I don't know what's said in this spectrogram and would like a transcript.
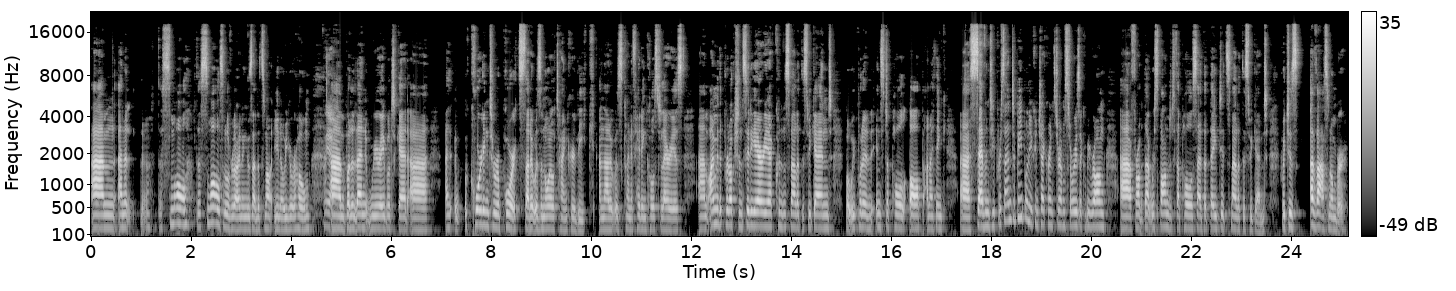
Um, and it, the small, the small silver lining is that it's not, you know, your home. Yeah. Um, but then we were able to get, uh, a, according to reports, that it was an oil tanker leak and that it was kind of hitting coastal areas. Um, I'm in the production city area, couldn't smell it this weekend, but we put an Insta poll up, and I think uh, 70% of people, you can check our Instagram stories, I could be wrong, uh, from that responded to that poll said that they did smell it this weekend, which is a vast number.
